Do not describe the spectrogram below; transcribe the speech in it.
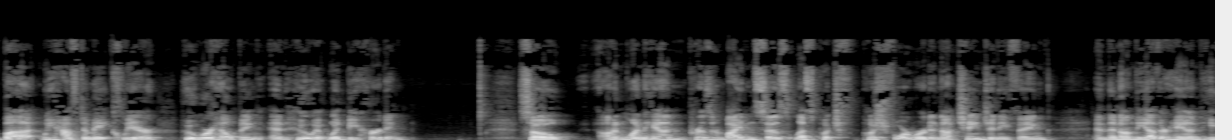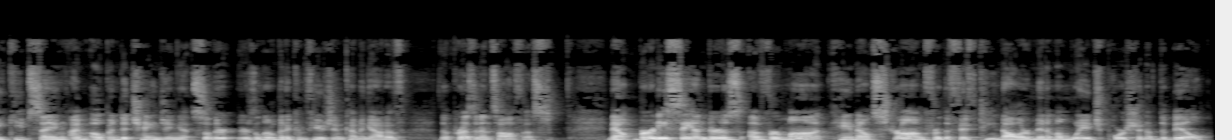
but we have to make clear who we're helping and who it would be hurting. So on one hand, President Biden says, let's push, push forward and not change anything. And then on the other hand, he keeps saying, I'm open to changing it. So there, there's a little bit of confusion coming out of the president's office. Now, Bernie Sanders of Vermont came out strong for the $15 minimum wage portion of the bill.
